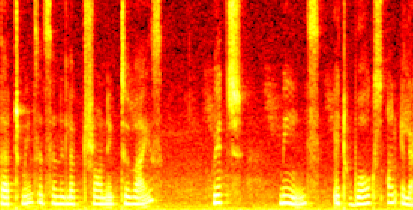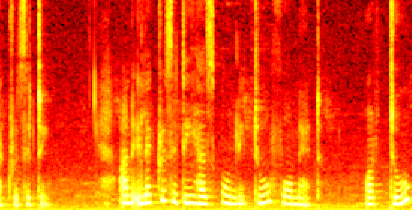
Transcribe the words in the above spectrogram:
that means it's an electronic device which means it works on electricity. And electricity has only two format or two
